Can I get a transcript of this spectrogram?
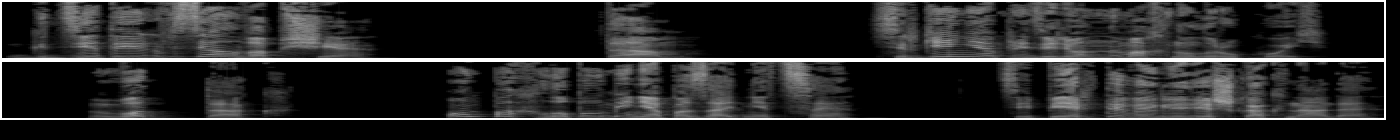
Где ты их взял вообще?» «Там». Сергей неопределенно махнул рукой. «Вот так». Он похлопал меня по заднице. «Теперь ты выглядишь как надо».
